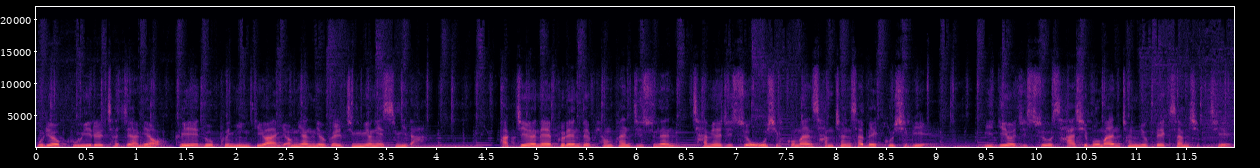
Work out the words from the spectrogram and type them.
무려 9위를 차지하며 그의 높은 인기와 영향력을 증명했습니다. 박지현의 브랜드 평판 지수는 참여 지수 59만 3,491, 미디어 지수 45만 1,637,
